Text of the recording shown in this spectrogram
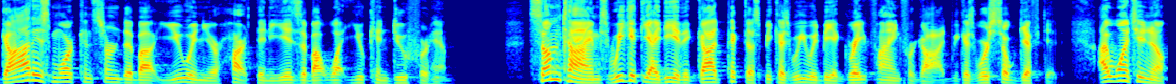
God is more concerned about you and your heart than he is about what you can do for him. Sometimes we get the idea that God picked us because we would be a great find for God, because we're so gifted. I want you to know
